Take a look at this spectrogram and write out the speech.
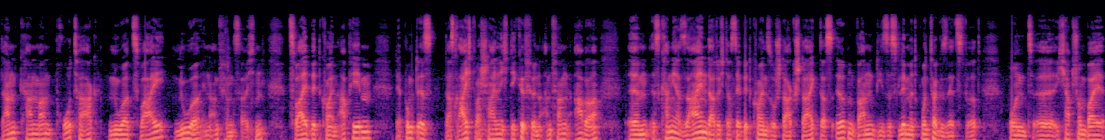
dann kann man pro Tag nur zwei, nur in Anführungszeichen, zwei Bitcoin abheben. Der Punkt ist, das reicht wahrscheinlich dicke für den Anfang, aber es kann ja sein, dadurch, dass der Bitcoin so stark steigt, dass irgendwann dieses Limit runtergesetzt wird. Und äh, ich habe schon bei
